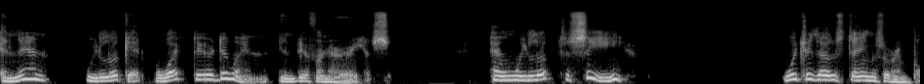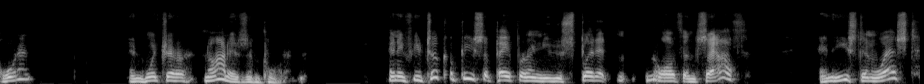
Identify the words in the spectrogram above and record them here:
And then we look at what they're doing in different areas. And we look to see which of those things are important and which are not as important. And if you took a piece of paper and you split it north and south and east and west,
